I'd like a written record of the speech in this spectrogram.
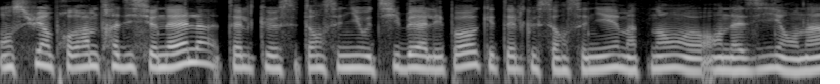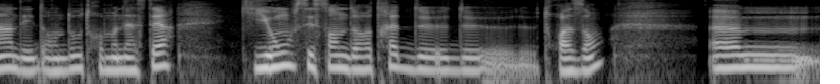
on suit un programme traditionnel tel que c'était enseigné au Tibet à l'époque et tel que c'est enseigné maintenant euh, en Asie, en Inde et dans d'autres monastères qui ont ces centres de retraite de, trois ans. Euh,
